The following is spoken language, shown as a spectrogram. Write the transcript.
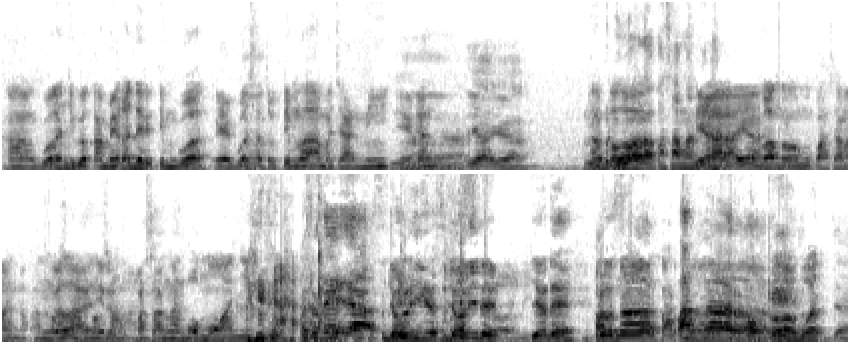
Ah, gue kan juga kamera dari tim gue, ya gue satu tim lah sama Chani, Iya, ya kan. iya. Iya, iya. Lu Nah, berdua lah pasangan Iya, kan? iya. Gua nggak ngomong pasangan, apa Enggak lah, anjir, pasangan. Homo anjing. Maksudnya ya sejoli sejoli deh. Iya deh. Partner, partner. Partner, oke. Kalau buat Kerja.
